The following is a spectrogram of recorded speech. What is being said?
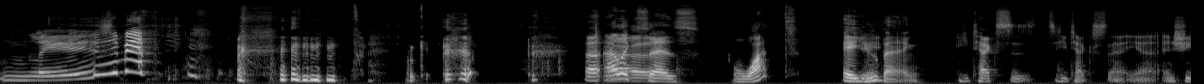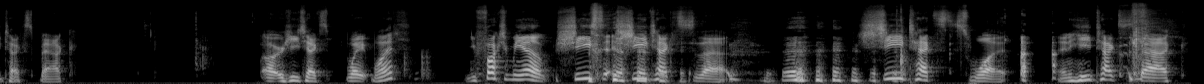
Elizabeth! okay. Uh, Alec Uh, says, "What? A Yeah. U bang?" He texts, he texts that, yeah, and she texts back. Or he texts, wait, what? You fucked me up. She she texts that. She texts what? And he texts back,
